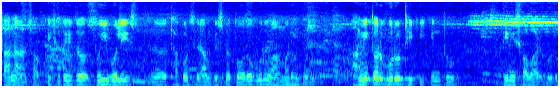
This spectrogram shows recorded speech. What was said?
তা না, সব কিছুতেই তো তুই বলিস ঠাকুর শ্রীরামকৃষ্ণ তোরও গুরু, আমারও গুরু। আমি তোর গুরু ঠিকই, কিন্তু তিনি সবার গুরু।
